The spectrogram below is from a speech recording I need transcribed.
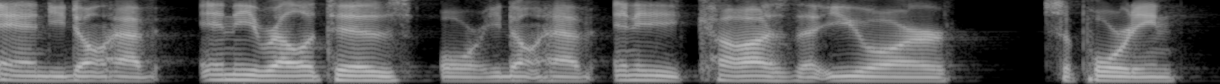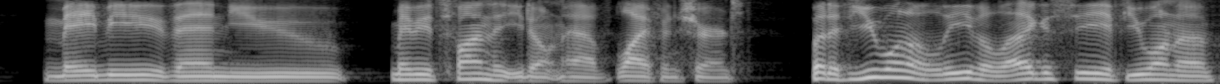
and you don't have any relatives or you don't have any cause that you are supporting, maybe then you maybe it's fine that you don't have life insurance. But if you want to leave a legacy, if you want to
